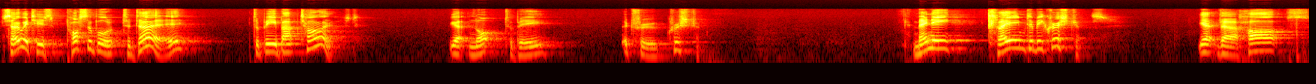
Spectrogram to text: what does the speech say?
so it is possible today to be baptized, yet not to be a true Christian. Many claim to be Christians, yet their hearts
